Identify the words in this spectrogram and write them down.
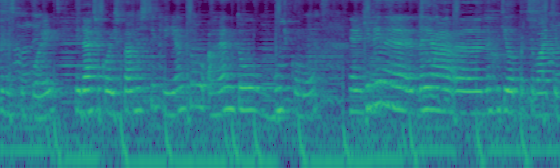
її заспокоїть, і дати якоїсь певності клієнту, агенту, будь-кому. Е, Єдине, де я е, не хотіла працювати як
